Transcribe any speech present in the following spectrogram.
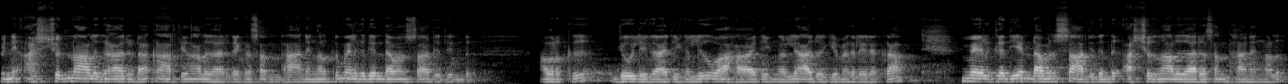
പിന്നെ അശ്വൻ നാളുകാരുടെ കാർത്തിക നാളുകാരുടെയൊക്കെ സന്താനങ്ങൾക്ക് മേൽഗതി ഉണ്ടാവാൻ സാധ്യതയുണ്ട്. അവർക്ക് ജോലി കാര്യങ്ങളിൽ വിവാഹകാര്യങ്ങളിൽ ആരോഗ്യ മേഖലയിലൊക്കെ മേൽഗതി ഉണ്ടാവാൻ സാധ്യതയുണ്ട്. അശ്വത നാളുകാര സന്താനങ്ങൾ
